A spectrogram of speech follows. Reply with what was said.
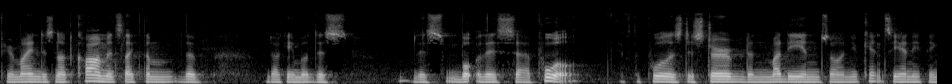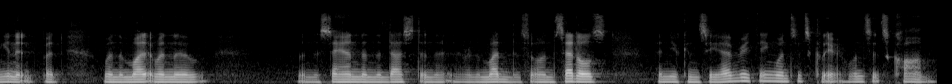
If your mind is not calm, it's like the the talking about this this this uh, pool. If the pool is disturbed and muddy and so on, you can't see anything in it. But when the mud, when the when the sand and the dust and the, or the mud and so on settles, then you can see everything once it's clear, once it's calm.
